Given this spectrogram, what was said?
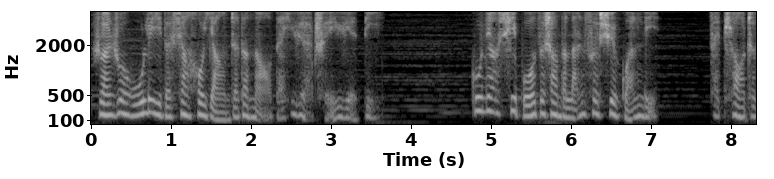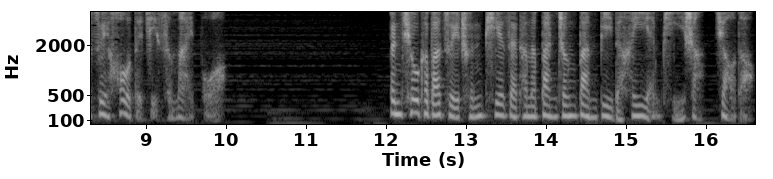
软弱无力的向后仰着的脑袋越垂越低，姑娘细脖子上的蓝色血管里，在跳着最后的几次脉搏。本丘克把嘴唇贴在他那半睁半闭的黑眼皮上，叫道：“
